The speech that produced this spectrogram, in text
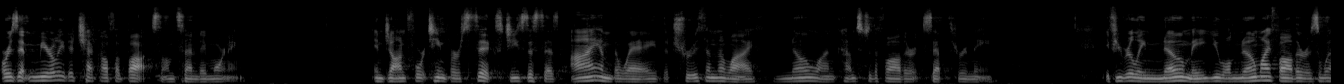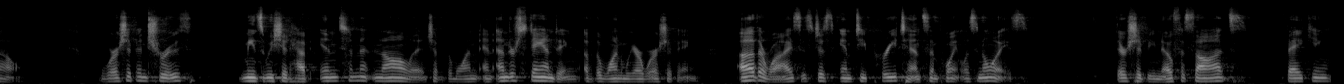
Or is it merely to check off a box on Sunday morning? In John 14, verse 6, Jesus says, I am the way, the truth, and the life. No one comes to the Father except through me. If you really know me, you will know my Father as well. Worship in truth means we should have intimate knowledge of the one and understanding of the one we are worshiping. Otherwise, it's just empty pretense and pointless noise. There should be no facades, faking,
